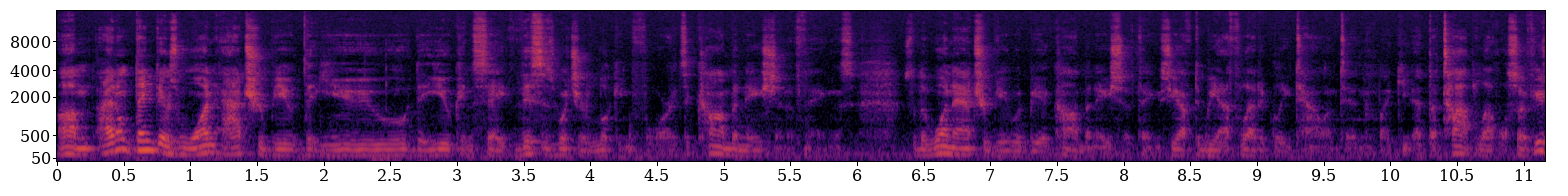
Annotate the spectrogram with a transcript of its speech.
Um, I don't think there's one attribute that you that you can say this is what you're looking for. It's a combination of things. So the one attribute would be a combination of things. You have to be athletically talented, like at the top level. So if you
